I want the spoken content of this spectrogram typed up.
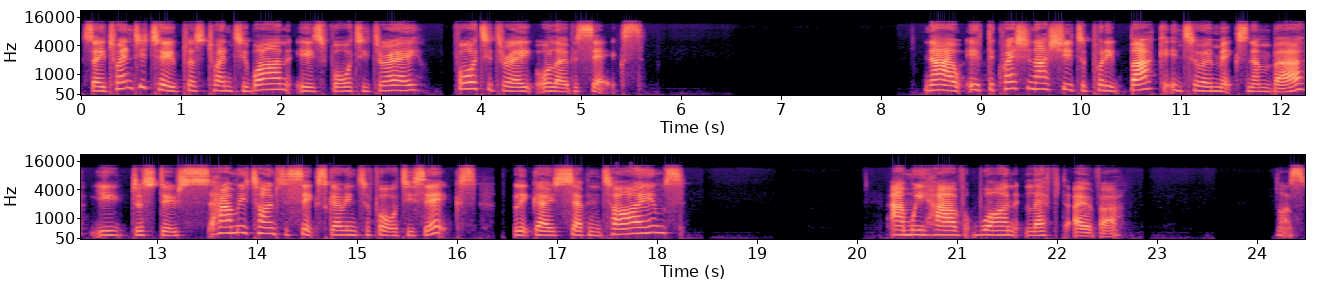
So 22 plus 21 is 43. 43 all over 6. Now, if the question asks you to put it back into a mixed number, you just do how many times does 6 go into 46? It goes 7 times and we have one left over. That's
